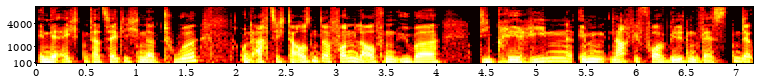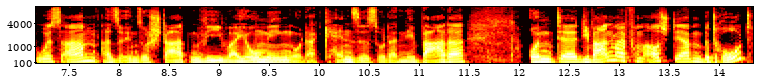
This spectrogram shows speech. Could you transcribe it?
in der echten tatsächlichen Natur. Und 80.000 davon laufen über die Prärien im nach wie vor wilden Westen der USA, also in so Staaten wie Wyoming oder Kansas oder Nevada. Und äh, die waren mal vom Aussterben bedroht,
